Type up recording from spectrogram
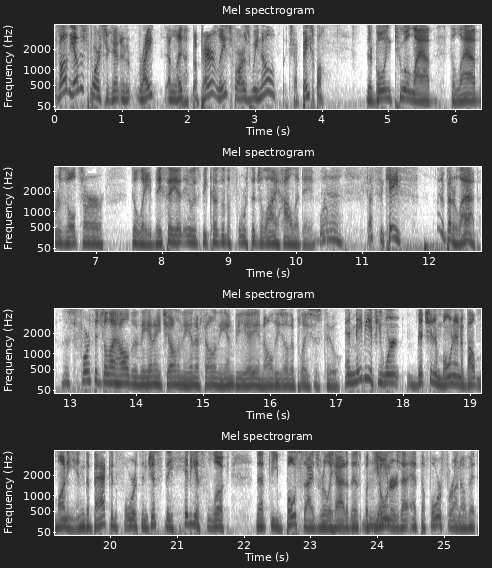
because all the other sports are getting it right, uh, alle- apparently, as far as we know, except baseball. They're going to a lab. The lab results are delayed. They say it, it was because of the 4th of July holiday. Well, if that's the case. Find a better lab. There's Fourth of July holiday in the NHL and the NFL and the NBA and all these other places too. And maybe if you weren't bitching and moaning about money and the back and forth and just the hideous look that the both sides really had of this, but the mm-hmm. owners at, at the forefront of it,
